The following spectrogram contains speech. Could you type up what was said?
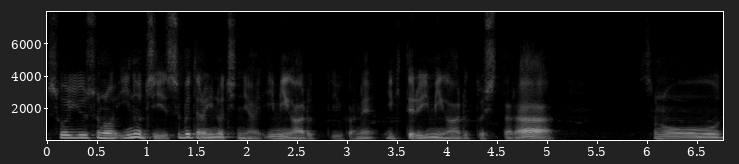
そういうその命全ての命には意味があるっていうかね生きてる意味があるとしたらその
